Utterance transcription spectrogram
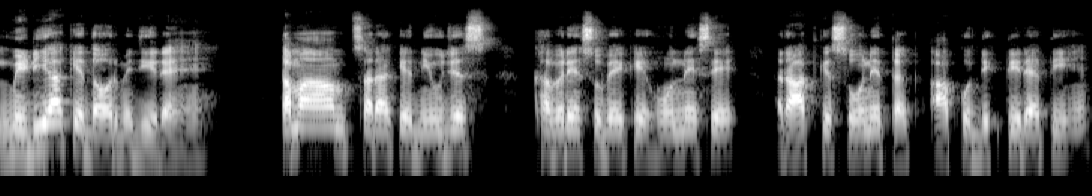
मीडिया के दौर में जी रहे हैं। तमाम तरह के न्यूजेस खबरें सुबह के होने से रात के सोने तक आपको दिखती रहती हैं।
